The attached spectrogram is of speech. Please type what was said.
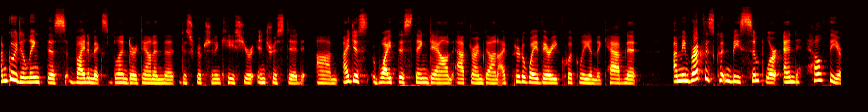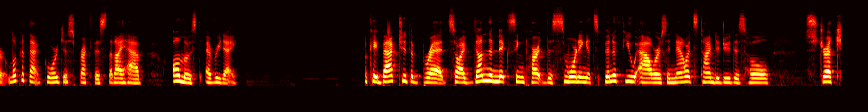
I'm going to link this Vitamix blender down in the description in case you're interested. Um, I just wipe this thing down after I'm done. I put it away very quickly in the cabinet. I mean, breakfast couldn't be simpler and healthier. Look at that gorgeous breakfast that I have almost every day. Okay, back to the bread. So I've done the mixing part this morning. It's been a few hours and now it's time to do this whole stretch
